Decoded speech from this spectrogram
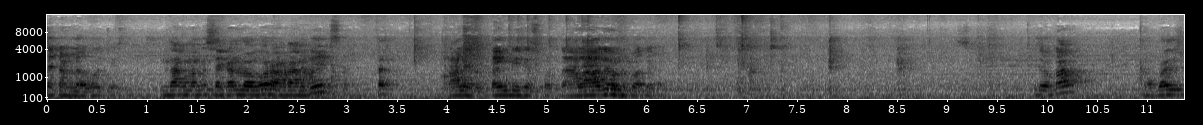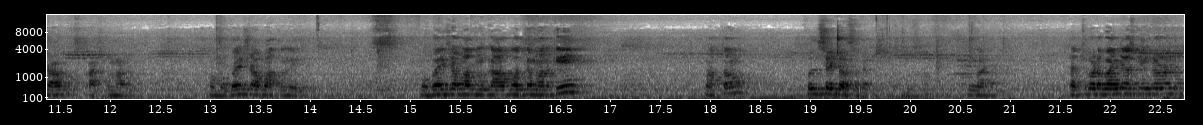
సెకండ్ లోగో వచ్చేసింది. ఇందాక మనకి సెకండ్ లోగో రావడానికి కాలేదు టైం తీసేసుకుంటుంది అలాగే ఉండిపోతాయి. ఇది ఒక మొబైల్ షాప్ కస్టమర్. ఒక మొబైల్ షాప్ వస్తుంది ఇది మొబైల్ షాప్ అతను కాకపోతే మనకి మొత్తం ఫుల్ సెట్ వస్తుంది. ఇంకోటి. టచ్ కూడా బంద్ చేస్తుంది చూడండి.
